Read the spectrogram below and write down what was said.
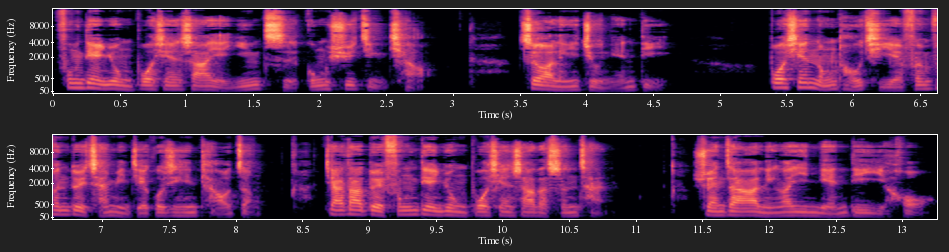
风电用玻纤纱也因此供需紧俏。至二零一九年底，玻纤龙头企业纷纷对产品结构进行调整，加大对风电用玻纤纱的生产。虽然在二零二一年底以后，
